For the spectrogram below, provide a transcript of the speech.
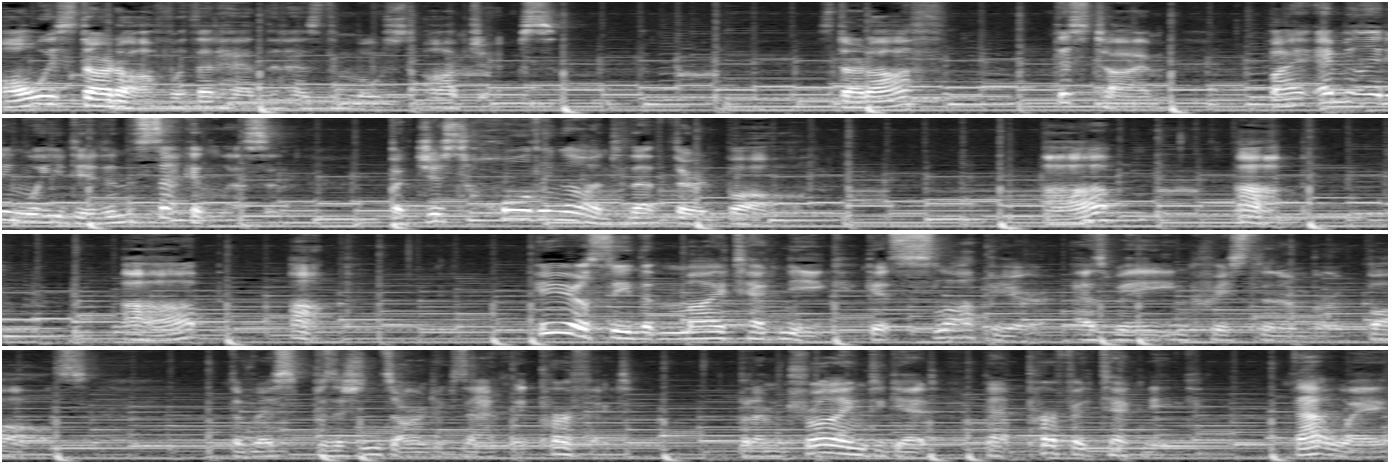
Always start off with that hand that has the most objects. Start off, this time, by emulating what you did in the second lesson, but just holding on to that third ball. Up, up, up, up. Here you'll see that my technique gets sloppier as we increase the number of balls. The wrist positions aren't exactly perfect, but I'm trying to get that perfect technique. That way,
